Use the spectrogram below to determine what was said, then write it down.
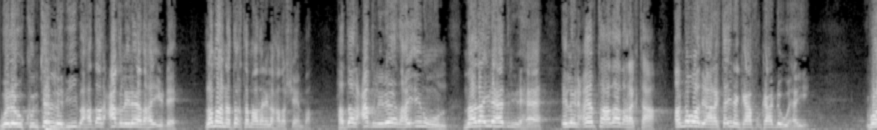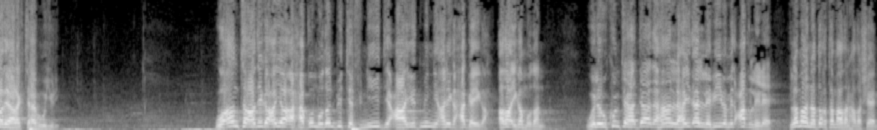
Walow kunta labiiba haddaad caqli leedahay idheh lama nadaqta maadan ila hadasheenba. Haddaad caqli leedahay inuun maadaa ila hadli lahaa ilan ceebtaadaad aragtaa anna waad i aragtaa inaan kaa kaa dhowahaye waad i aragtaa buu yidhi wa anta adiga ayaa axaqu mudan bitafniidi caayid minii aniga xaggayga. Adaa iga mudan. Walow kunta hadaad ahaan lahayd allabiiba mid caqli leh lamaa nadaqta maadan hadasheen.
